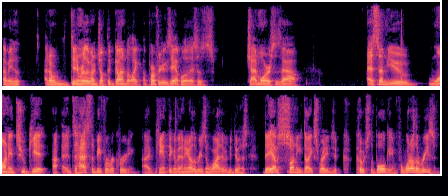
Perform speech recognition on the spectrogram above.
I mean, I don't didn't really want to jump the gun, but like a perfect example of this is Chad Morris is out. SMU wanted to get uh, it has to be for recruiting. I can't think of any other reason why they would be doing this. They have Sonny Dykes ready to c- coach the bowl game. For what other reason?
